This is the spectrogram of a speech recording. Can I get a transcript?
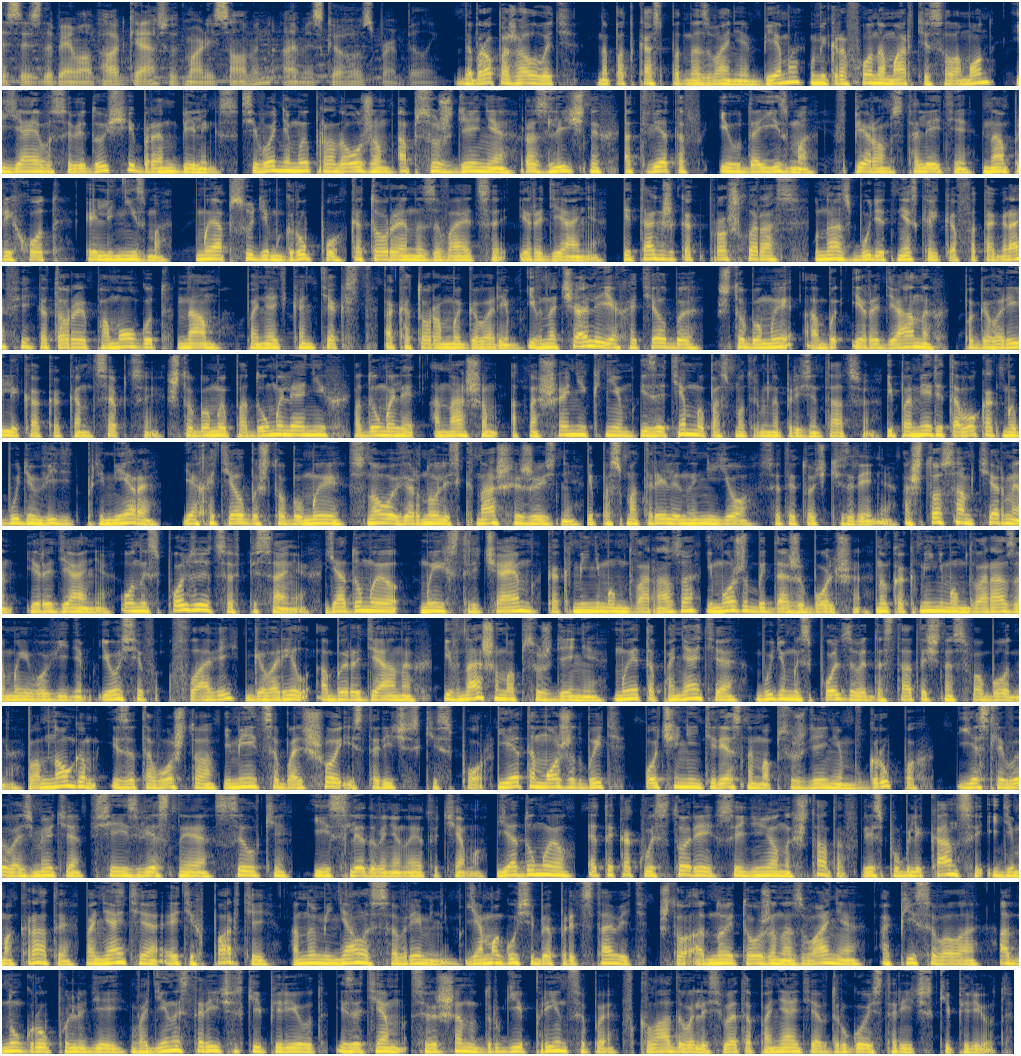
This is the BEMA podcast with Marty Solomon. I'm his co-host Brent Billing. Добро пожаловать на подкаст под названием «Бема». У микрофона Марти Соломон и я его соведущий Брент Биллингс. Сегодня мы продолжим обсуждение различных ответов иудаизма в первом столетии на приход эллинизма мы обсудим группу, которая называется «Иродиане». И так же, как в прошлый раз, у нас будет несколько фотографий, которые помогут нам понять контекст, о котором мы говорим. И вначале я хотел бы, чтобы мы об иродианах поговорили как о концепции, чтобы мы подумали о них, подумали о нашем отношении к ним, и затем мы посмотрим на презентацию. И по мере того, как мы будем видеть примеры, я хотел бы, чтобы мы снова вернулись к нашей жизни и посмотрели на нее с этой точки зрения. А что сам термин «иродиане»? Он используется в Писаниях? Я думаю, мы их встречаем как минимум два раза, и может быть даже больше. Но как минимум два раза мы его видим. Иосиф Флавий говорил об иродианах, и в нашем обсуждении мы это понятие будем использовать достаточно свободно. Во многом из-за того, что имеется большой исторический спор. И это может быть очень интересным обсуждением в группах, если вы возьмете все известные ссылки и исследования на эту тему. Я думаю, это как в истории Соединенных Штатов. Республиканцы и демократы, понятие этих партий, оно менялось со временем. Я могу себе представить, что одно и то же название описывало одну группу людей в один исторический период, и затем совершенно другие принципы вкладывались в это понятие в другой исторический период.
